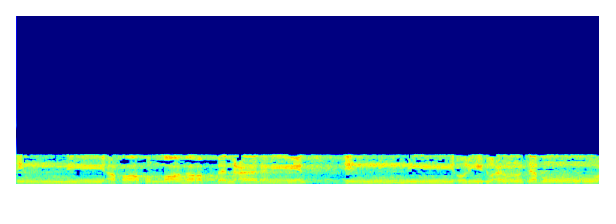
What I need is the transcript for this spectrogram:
إني أخاف الله رب العالمين. إني أريد أن تبوء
